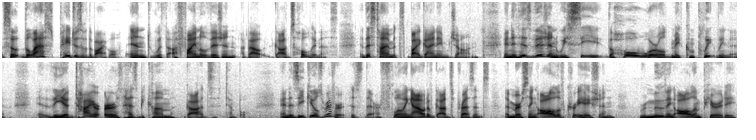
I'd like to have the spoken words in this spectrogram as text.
So, the last pages of the Bible end with a final vision about God's holiness. And this time it's by a guy named John. And in his vision, we see the whole world made completely new. The entire earth has become God's temple. And Ezekiel's river is there, flowing out of God's presence, immersing all of creation, removing all impurity,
